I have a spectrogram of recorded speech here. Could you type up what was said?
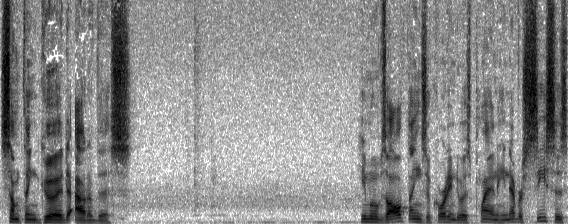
something good out of this. He moves all things according to his plan. He never ceases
